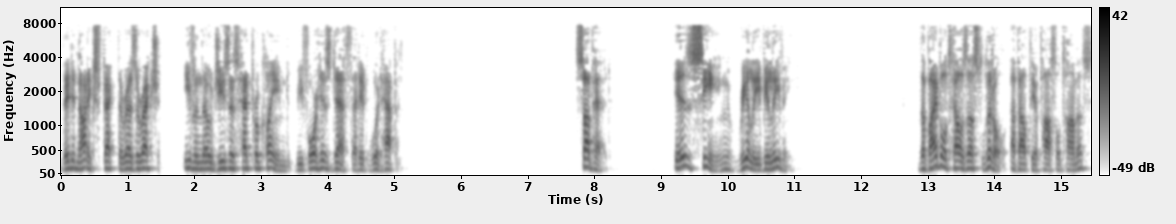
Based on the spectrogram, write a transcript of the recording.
they did not expect the resurrection, even though Jesus had proclaimed before his death that it would happen. Subhead Is seeing really believing? The Bible tells us little about the Apostle Thomas,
